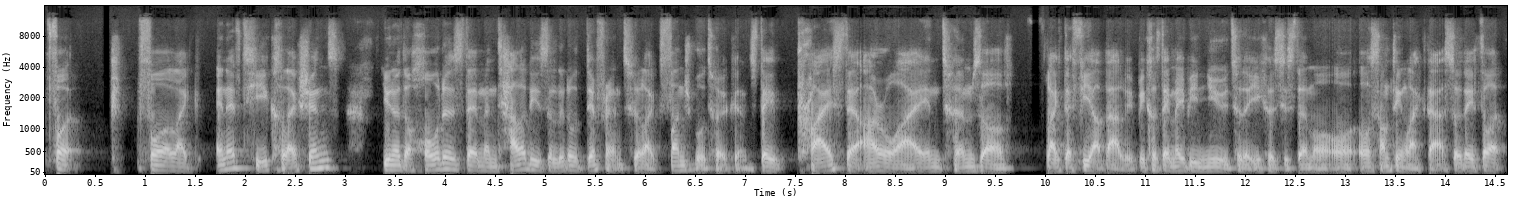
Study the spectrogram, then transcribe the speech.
for for like NFT collections you know the holders their mentality is a little different to like fungible tokens they price their roi in terms of like the fiat value because they may be new to the ecosystem or, or, or something like that so they thought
